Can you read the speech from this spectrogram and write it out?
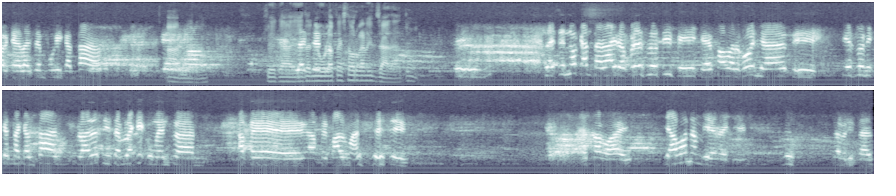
perquè la gent pugui cantar. Ah, no. O sigui que ja teniu la festa organitzada, tu. Sí. La gent no canta gaire, però és lo típic, que fa vergonya, si, si és l'únic que està cantant. Però ara sí, sembla que comencen a fer, a fer palmes, sí, sí. Està guai. Hi ha bon ambient aquí, de veritat.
